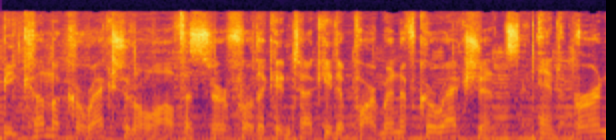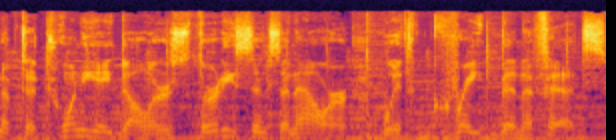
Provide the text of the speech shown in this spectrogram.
Become a correctional officer for the Kentucky Department of Corrections and earn up to $28.30 an hour with great benefits.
